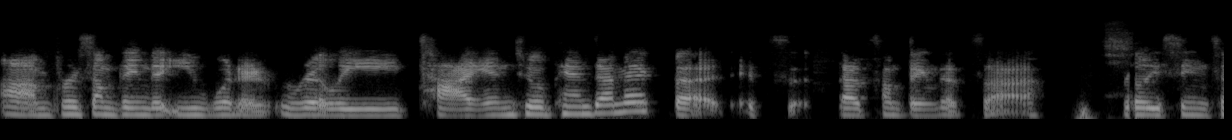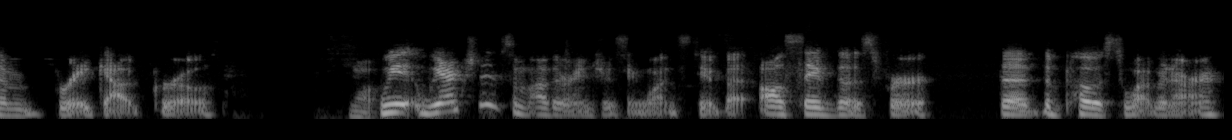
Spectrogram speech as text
um, for something that you wouldn't really tie into a pandemic, but it's that's something that's uh, really seen some breakout growth. Yeah. We we actually have some other interesting ones too, but I'll save those for the the post webinar.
